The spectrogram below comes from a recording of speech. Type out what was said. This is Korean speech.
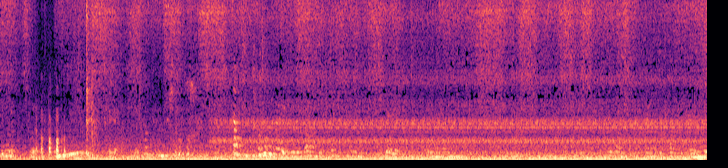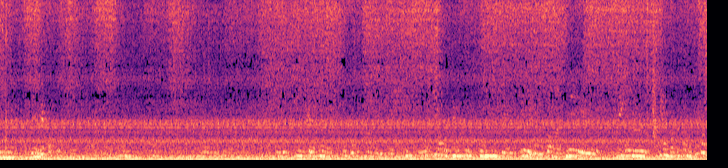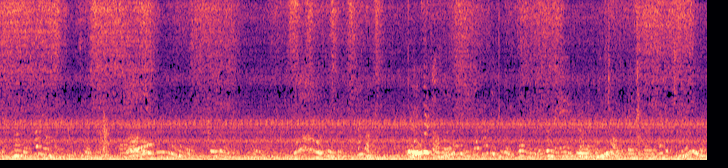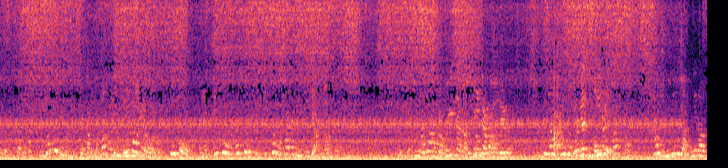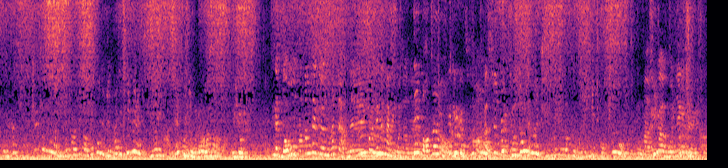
좀 약간 빡빡하게 되게. 너무 힘들지 않아요? 이거 사실 그냥 그래서 원래 이게 잘 있는 게 아니라 그냥 한 큐큐 정도만 있는 거라 생각을 했거든요. 사실 11에서 분열이 다 안 됐거든요. 그러니까 너무 다 상생은 하지 않을 음, 걸 생각하신 거잖아요. 네, 맞아요. 그렇게 무슨 안 가시죠? 그 정도의 주문이라고 이게 적은 거거든요. 아, 그러니까 뭔 얘기인지 알겠어요.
